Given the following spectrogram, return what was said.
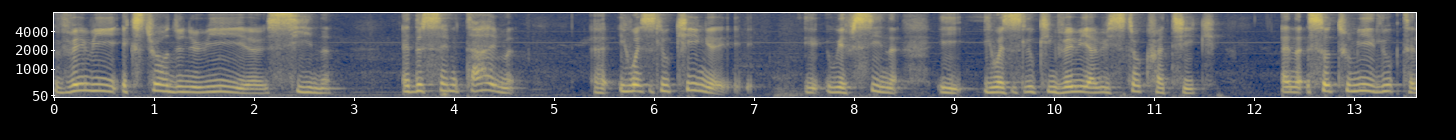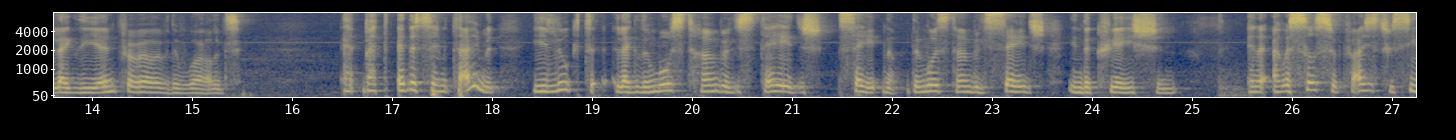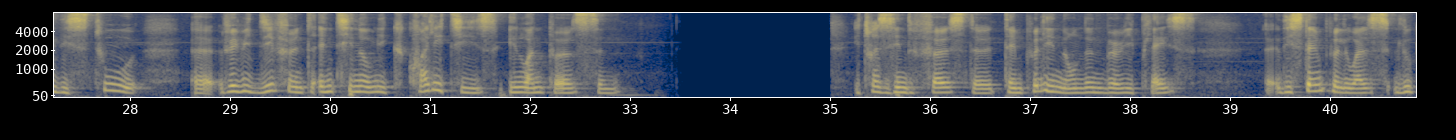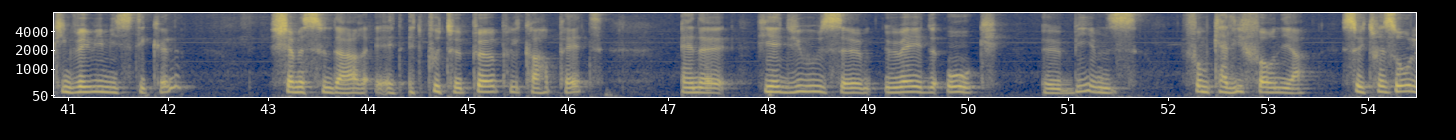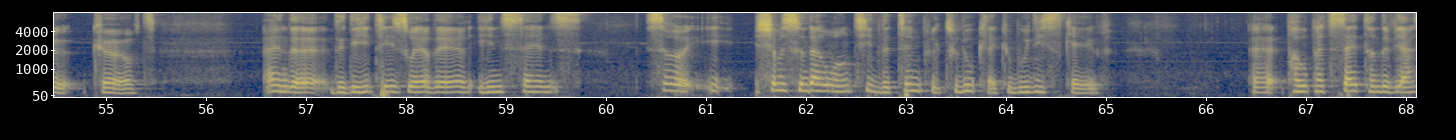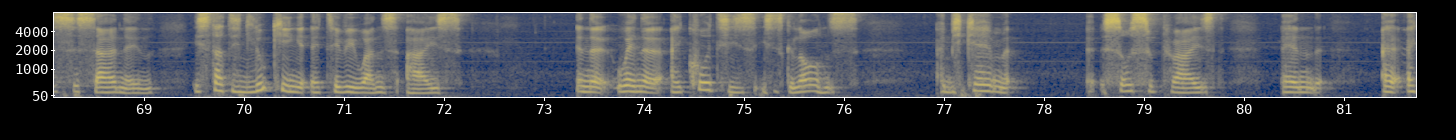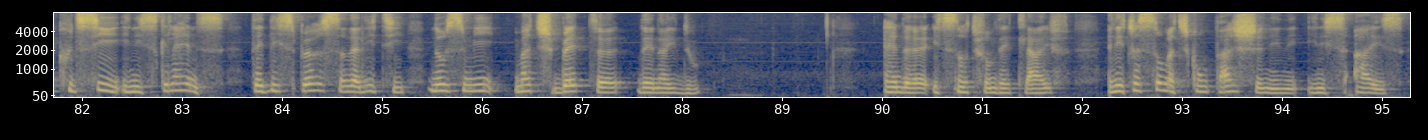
very extraordinary uh, scene. At the same time, uh, he was looking, uh, we have seen, he, he was looking very aristocratic. And so to me, he looked like the emperor of the world. But at the same time, he looked like the most humble stage, say, no, the most humble sage in the creation. And I was so surprised to see these two uh, very different antinomic qualities in one person. It was in the first uh, temple in Londonderry Place. Uh, this temple was looking very mystical. Shyamasundar had, had put a purple carpet and uh, he had used uh, red oak uh, beams from California. So it was all curved. And the deities were there, incense. So Shyamasundar wanted the temple to look like a Buddhist cave. Uh, Prabhupada sat on the Vyasa and he started looking at everyone's eyes. And uh, when uh, I caught his, his glance, I became so surprised, and I, I could see in his glance that this personality knows me much better than I do. And uh, it's not from that life. And it was so much compassion in, in his eyes.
